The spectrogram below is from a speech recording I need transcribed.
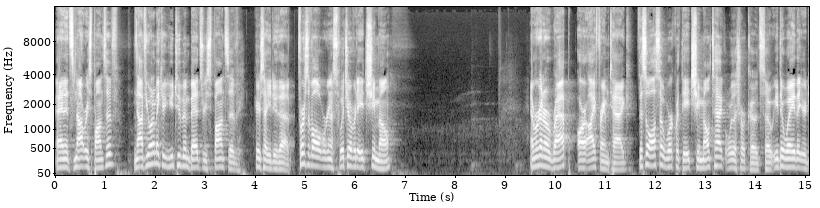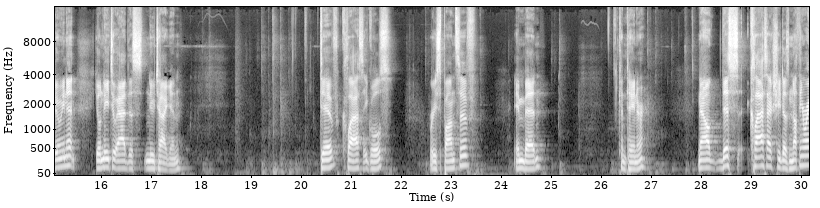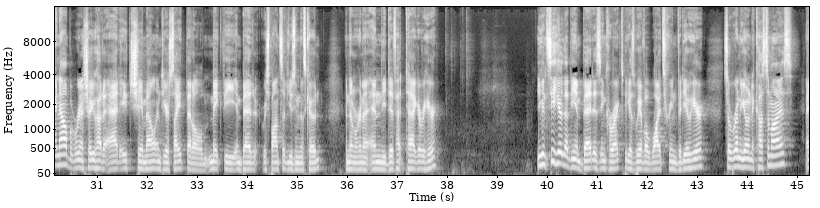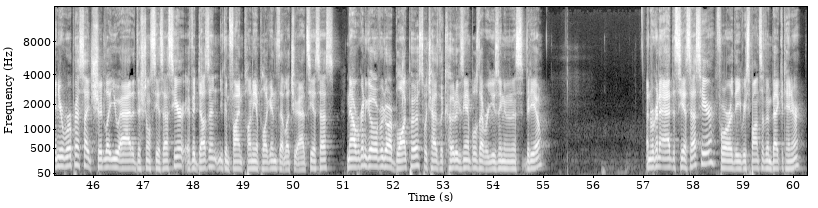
and it's not responsive. Now, if you want to make your YouTube embeds responsive, here's how you do that. First of all, we're going to switch over to HTML. And we're going to wrap our iframe tag. This will also work with the HTML tag or the shortcode. So either way that you're doing it, you'll need to add this new tag in. Div class equals responsive embed container. Now, this class actually does nothing right now, but we're going to show you how to add HTML into your site that'll make the embed responsive using this code. And then we're going to end the div tag over here. You can see here that the embed is incorrect because we have a widescreen video here. So we're going to go into customize and your WordPress site should let you add additional CSS here. If it doesn't, you can find plenty of plugins that let you add CSS. Now we're going to go over to our blog post, which has the code examples that we're using in this video. And we're going to add the CSS here for the responsive embed container.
